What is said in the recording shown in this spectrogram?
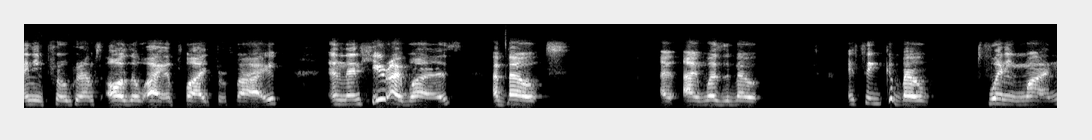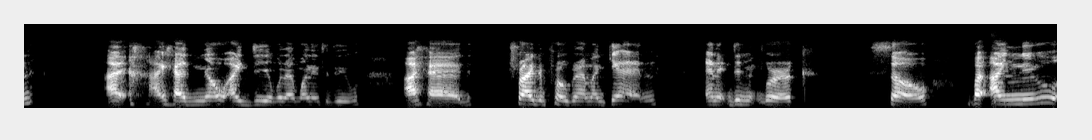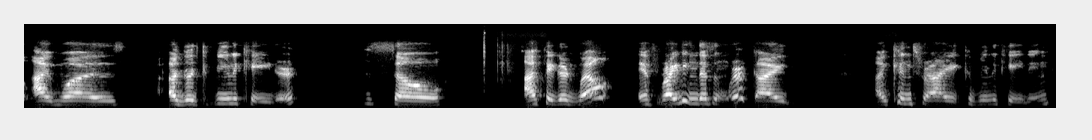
any programs, although I applied for five. And then here I was about, I, I was about, I think about 21. I I had no idea what I wanted to do. I had tried the program again and it didn't work. So, but I knew I was a good communicator. So I figured, well, if writing doesn't work, I I can try communicating.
